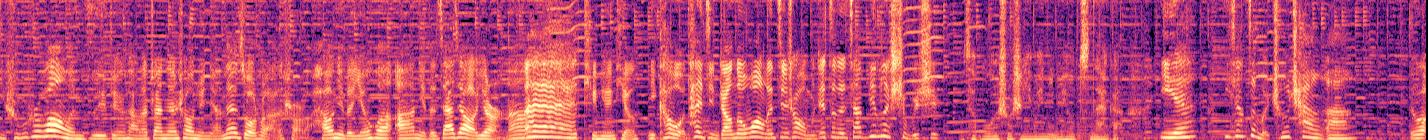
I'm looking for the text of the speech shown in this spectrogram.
你是不是忘了你自己定下的《战舰少女》年内做出来的事儿了？还有你的银魂啊，你的家教影呢？哎，停停停！你看我太紧张，都忘了介绍我们这次的嘉宾了，是不是？我才不会说是因为你没有存在感。爷，你想怎么出场啊？得，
